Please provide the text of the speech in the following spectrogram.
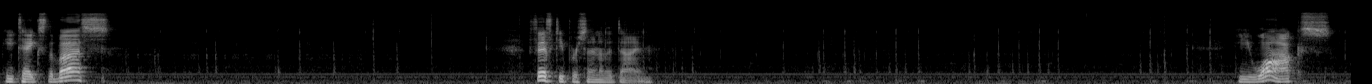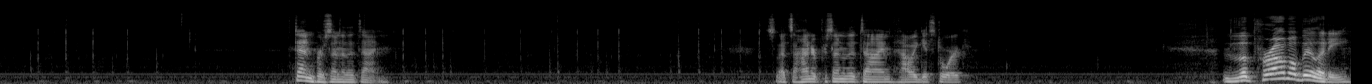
He takes the bus 50% of the time. He walks 10% of the time. So that's 100% of the time how he gets to work. The probability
